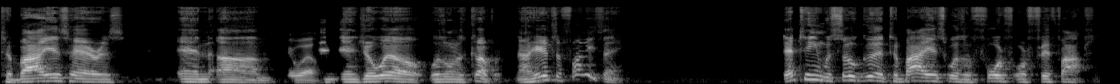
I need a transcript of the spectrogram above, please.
Tobias Harris, and um Joel. And, and Joel was on the cover. Now here's the funny thing. That team was so good. Tobias was a fourth or fifth option,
